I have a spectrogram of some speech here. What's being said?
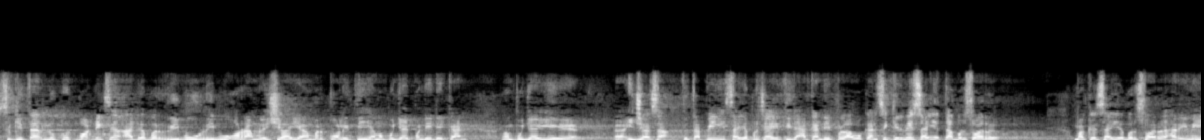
Sekitar Lukut Port Dickson ada beribu-ribu orang Malaysia yang berkualiti yang mempunyai pendidikan mempunyai uh, ijazah. Tetapi saya percaya tidak akan dipelawakan sekiranya saya tak bersuara. Maka saya bersuara hari ini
